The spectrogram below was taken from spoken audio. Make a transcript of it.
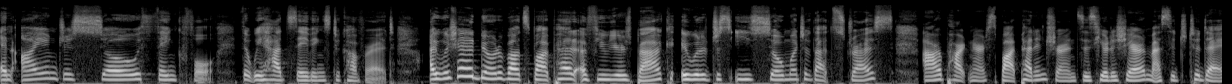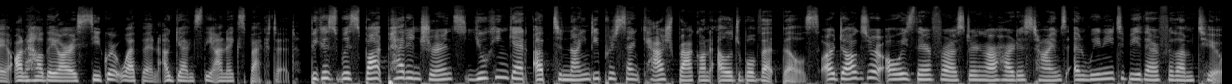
And I am just so thankful that we had savings to cover it. I wish I had known about Spot Pet a few years back. It would have just eased so much of that stress. Our partner, Spot Pet Insurance, is here to share a message today on how they are a secret weapon against the unexpected. Because with Spot Pet Insurance, you can get up to 90% cash back on eligible vet bills. Our dogs are always there for us during our hardest times, and we need to be there for them too.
